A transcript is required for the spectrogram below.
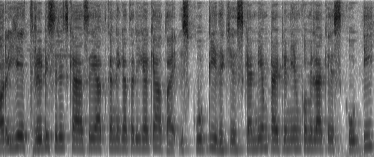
और ये थ्री सीरीज़ का ऐसे याद करने का तरीका क्या होता है? स्कूटी, देखिए, स्कैंडियम टाइटेनियम को मिला के स्कूटी,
